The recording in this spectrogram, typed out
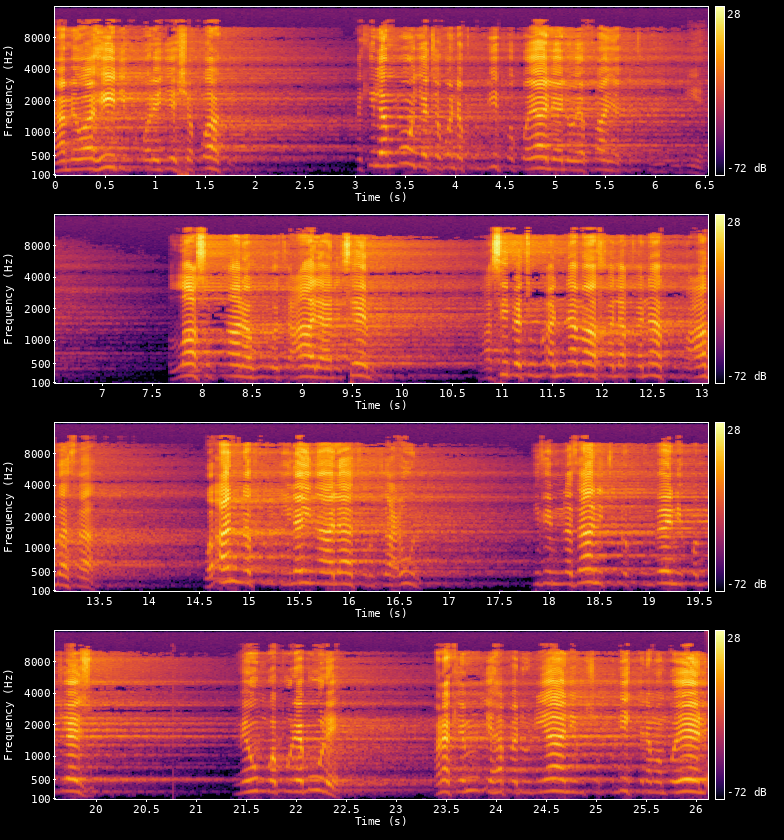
na amewaahidi kuwarejesha kwake na kila mmoja atakwenda kumlipa kwa yale aliyoyafanya katika dunia. Allah subhanahu wa ta'ala anasema hasibatum annama khalaqnakum abatha wa annakum ilayna la turja'un hivi mnadhani tumekumbeni kwa mchezo? Mmeumbwa bure bure. Manake mje hapa duniani mshughulike na mambo yenu.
